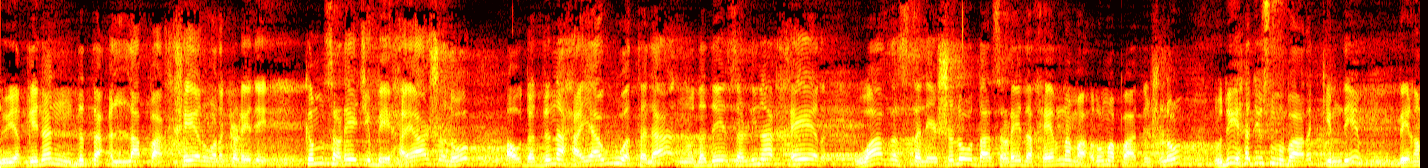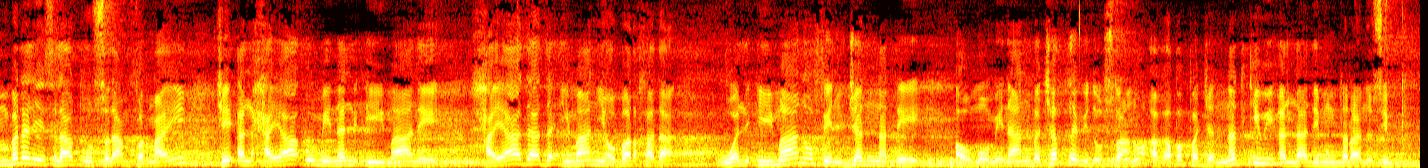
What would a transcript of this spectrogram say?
نو یقینا دته الله پاک خیر ورکړي دی کم سړی چې بے حیا شلو او د دنه حیا وتله نو د دې سړی نه خیر واغستل شلو دا سړی د خیر نه محروم پاتې شلو نو دې حدیث مبارک کې دی پیغمبر علیه الصلاۃ والسلام فرمایي چې الحیاء من الايمان حیا د ایمان یو برخه ده والایمان فی الجنه او مؤمنان بچته وي دوستانو هغه په جنت کې وي الله دې مونږ ته نصیب کړي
